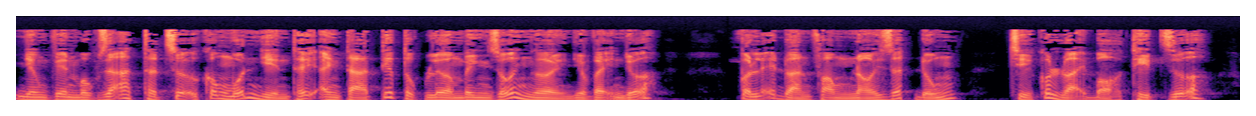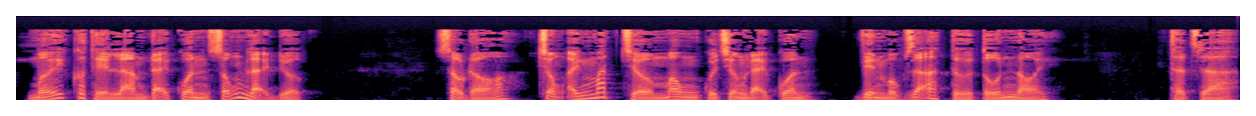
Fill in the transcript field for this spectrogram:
Nhưng viên mục giã thật sự không muốn nhìn thấy anh ta tiếp tục lừa mình dối người như vậy nữa. Có lẽ đoàn phòng nói rất đúng, chỉ có loại bỏ thịt giữa mới có thể làm Đại Quân sống lại được. Sau đó, trong ánh mắt chờ mong của Trường Đại Quân, viên mục giã từ tốn nói Thật ra,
